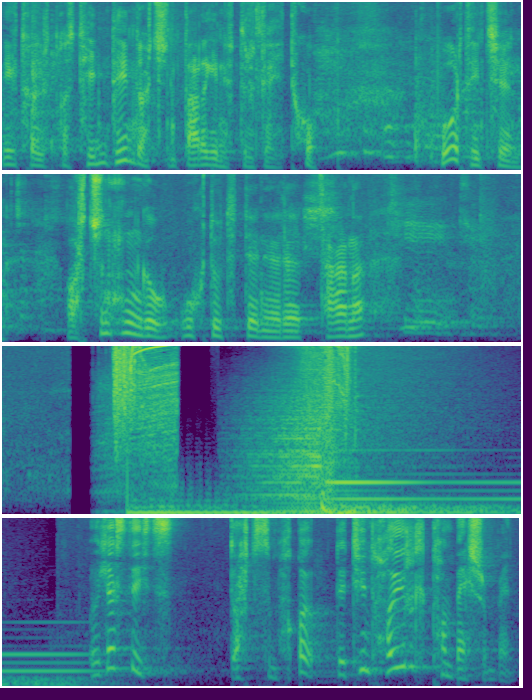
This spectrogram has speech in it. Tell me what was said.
нэгд хоёр дахь тэнд тэнд очиж дараагийн нэвтрүүлгээ хийдэг үү. Бүр тэнцэн. Орчинд нь ингээ хүүхдүүдтэй нэрээ цагаана. Улаастай эцэст очсон баггүй. Тэгээ тэнд хоёр л том байшин байна.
